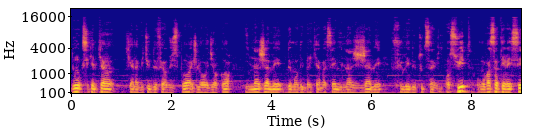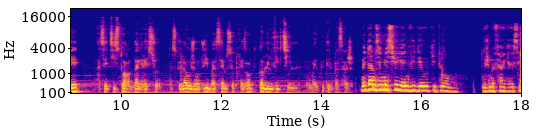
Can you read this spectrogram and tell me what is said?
Donc c'est quelqu'un qui a l'habitude de faire du sport, et je le redis encore, il n'a jamais demandé de briquet à Bassem, il n'a jamais fumé de toute sa vie. Ensuite, on va s'intéresser à cette histoire d'agression. Parce que là, aujourd'hui, Bassem se présente comme une victime. on va écouter le passage. Mesdames et messieurs, il y a une vidéo qui tourne où je me fais agresser.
